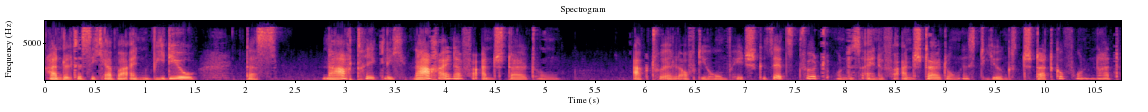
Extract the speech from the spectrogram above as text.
Handelt es sich aber ein Video, das nachträglich nach einer Veranstaltung aktuell auf die Homepage gesetzt wird und es eine Veranstaltung ist, die jüngst stattgefunden hat,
